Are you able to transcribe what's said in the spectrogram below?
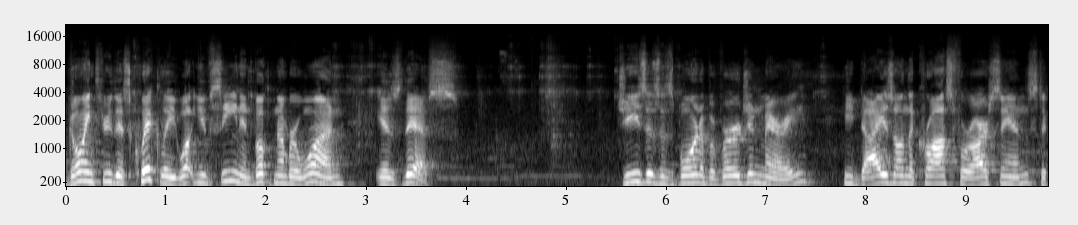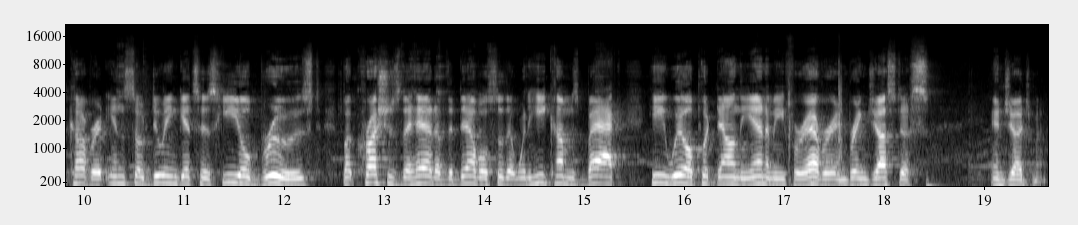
going through this quickly, what you've seen in book number one is this Jesus is born of a Virgin Mary. He dies on the cross for our sins to cover it. In so doing, gets his heel bruised, but crushes the head of the devil so that when he comes back, he will put down the enemy forever and bring justice and judgment.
